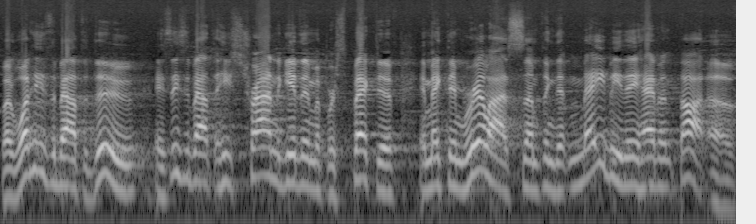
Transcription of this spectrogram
But what he's about to do is he's about to, he's trying to give them a perspective and make them realize something that maybe they haven't thought of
